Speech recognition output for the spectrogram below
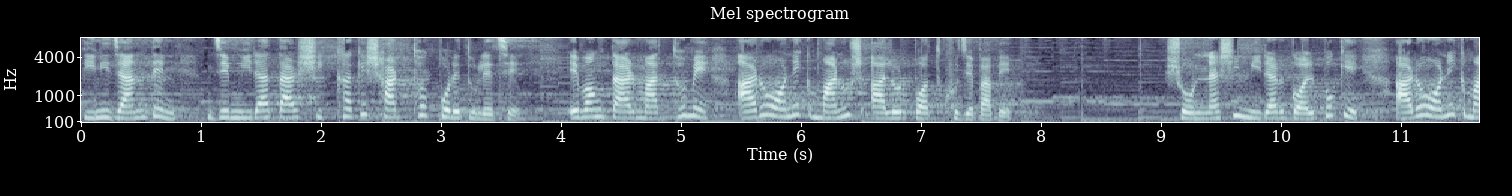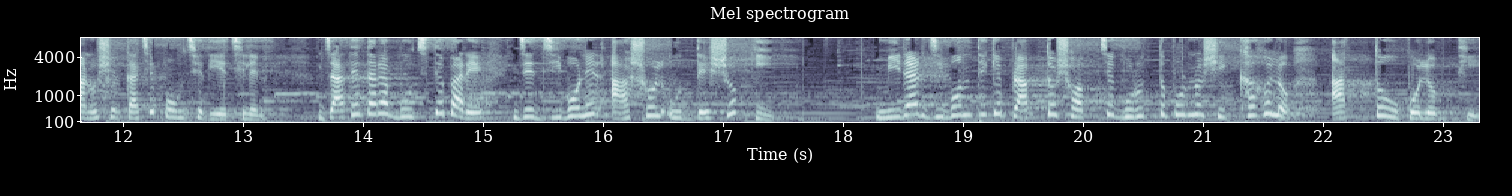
তিনি জানতেন যে মীরা তার শিক্ষাকে সার্থক করে তুলেছে এবং তার মাধ্যমে আরও অনেক মানুষ আলোর পথ খুঁজে পাবে। সন্ন্যাসী মীরার গল্পকে আরও অনেক মানুষের কাছে পৌঁছে দিয়েছিলেন, যাতে তারা বুঝতে পারে যে জীবনের আসল উদ্দেশ্য কী। মীরার জীবন থেকে প্রাপ্ত সবচেয়ে গুরুত্বপূর্ণ শিক্ষা হল আত্ম উপলব্ধি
